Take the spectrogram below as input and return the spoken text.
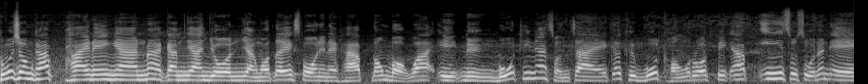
คุณผู้ชมครับ ภายในงานมหกรรมยานยนต์อย่าง Motor Expo เนี่ยนะครับ ต้องบอกว่าอีกหนึ่งบูธที่น่าสนใจก็คือบูธของรถปิกอัพ Isuzu นั่นเอง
